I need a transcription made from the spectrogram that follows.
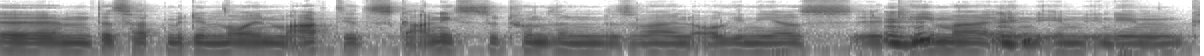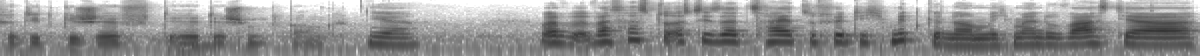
Ähm, das hat mit dem neuen Markt jetzt gar nichts zu tun, sondern das war ein originäres äh, mhm. Thema in, mhm. in, in, dem Kreditgeschäft äh, der Schmidt-Bank. Ja. Was hast du aus dieser Zeit so für dich mitgenommen? Ich meine, du warst ja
